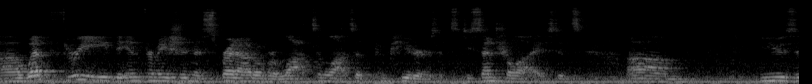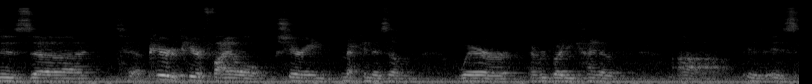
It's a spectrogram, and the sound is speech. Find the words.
Uh, Web 3, the information is spread out over lots and lots of computers. It's decentralized. It's um, uses uh, peer-to-peer -peer file sharing mechanism where everybody kind of uh, is, is,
